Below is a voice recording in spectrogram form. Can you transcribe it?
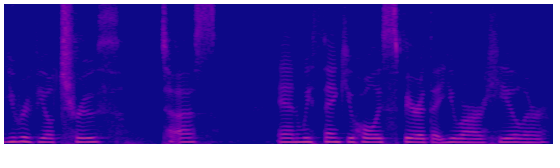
you reveal truth to us. And we thank you, Holy Spirit, that you are a healer.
